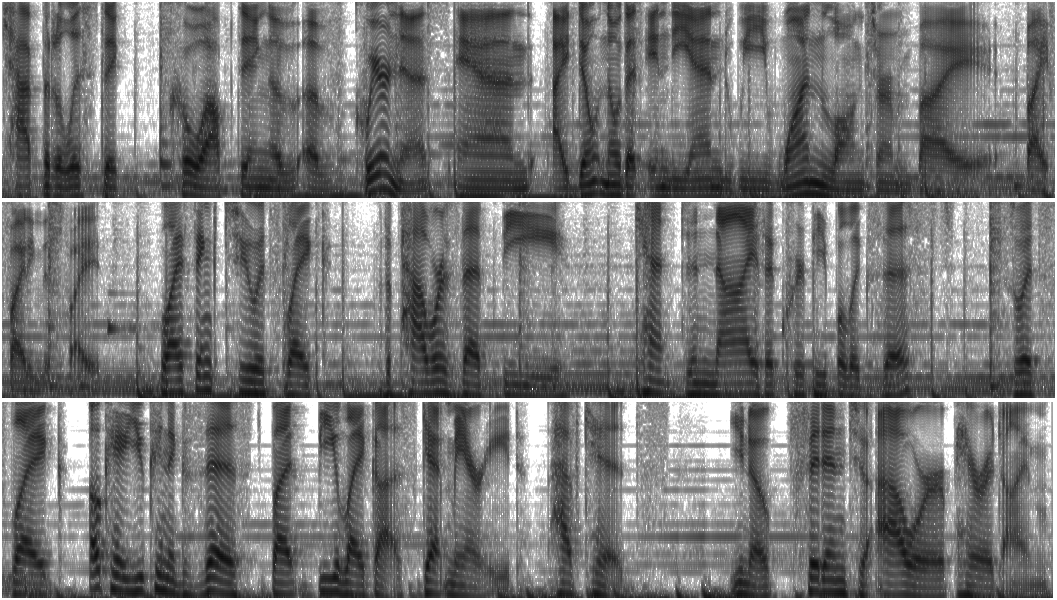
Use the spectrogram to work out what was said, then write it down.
capitalistic co-opting of, of queerness. And I don't know that in the end we won long term by by fighting this fight. Well, I think too, it's like the powers that be can't deny that queer people exist. So it's like, okay, you can exist, but be like us, get married, have kids, you know, fit into our paradigm.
